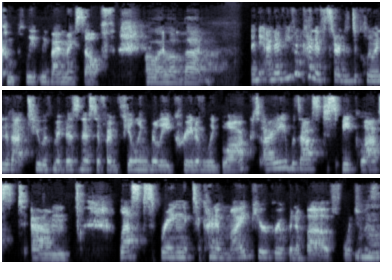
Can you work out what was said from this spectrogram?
completely by myself oh i love that and, and I've even kind of started to clue into that too with my business. If I'm feeling really creatively blocked, I was asked to speak last um, last spring to kind of my peer group and above, which mm-hmm. was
